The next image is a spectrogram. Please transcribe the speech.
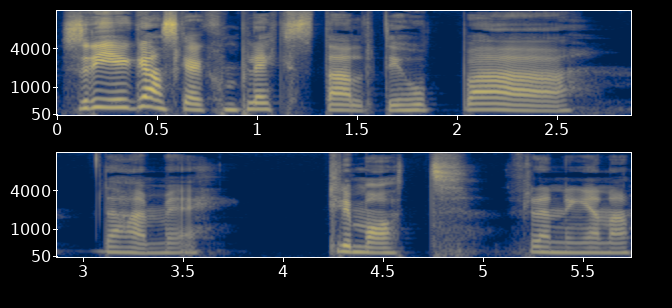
Så det är ju ganska komplext alltihopa det här med klimatförändringarna.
